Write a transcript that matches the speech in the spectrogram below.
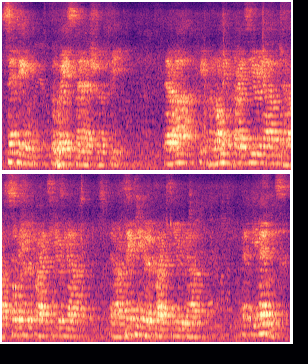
setting the waste management fee. There are economic criteria, there are social criteria, there are technical criteria. At the end,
